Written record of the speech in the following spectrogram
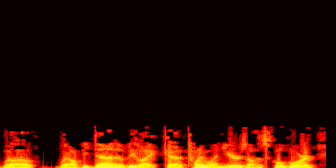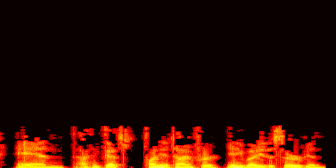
when when I'll be done, it'll be like uh, 21 years on the school board, and I think that's plenty of time for anybody to serve in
